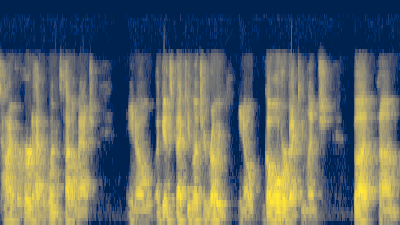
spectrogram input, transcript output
time for her to have a women's title match you know, against Becky Lynch and really, you know, go over Becky Lynch. But um,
